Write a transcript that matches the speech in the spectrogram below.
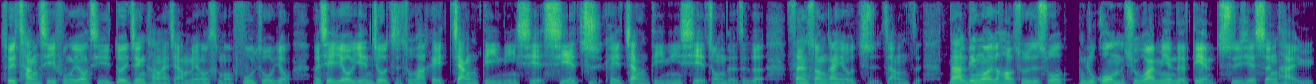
所以长期服用其实对健康来讲没有什么副作用，而且也有研究指出它可以降低你血血脂，可以降低你血中的这个三酸甘油脂这样子。那另外一个好处是说，如果我们去外面的店吃一些深海鱼，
